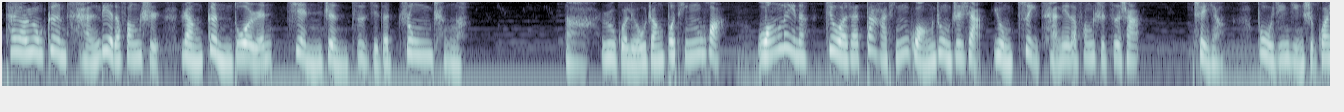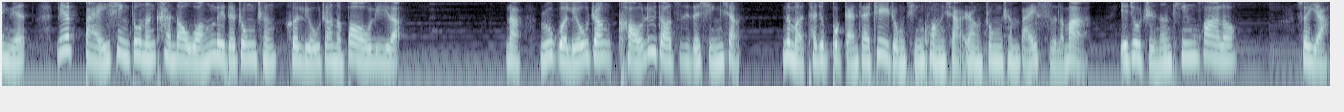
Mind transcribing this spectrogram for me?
他要用更惨烈的方式，让更多人见证自己的忠诚啊。那如果刘璋不听话，王累呢，就要在大庭广众之下用最惨烈的方式自杀，这样不仅仅是官员，连百姓都能看到王累的忠诚和刘璋的暴力了。那如果刘璋考虑到自己的形象，那么他就不敢在这种情况下让忠臣白死了嘛，也就只能听话喽。所以啊，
